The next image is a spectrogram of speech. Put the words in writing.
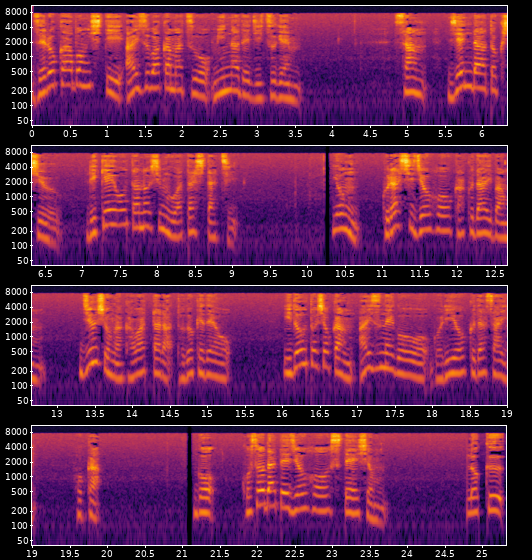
ゼロカーボンシティ会津若松をみんなで実現3ジェンダー特集理系を楽しむ私たち。4暮らし情報拡大版。住所が変わったら届け出を。移動図書館会津根号をご利用ください。ほか5子育て情報ステーション。6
